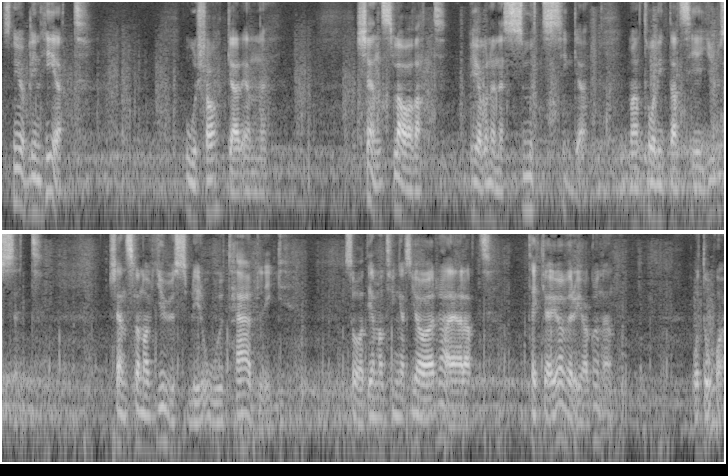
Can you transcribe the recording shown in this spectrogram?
Snöblindhet orsakar en känsla av att ögonen är smutsiga. Man tål inte att se ljuset. Känslan av ljus blir outhärdlig. Så det man tvingas göra är att täcka över ögonen. Och då,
